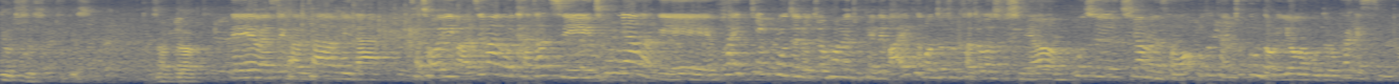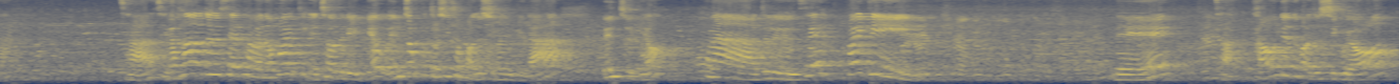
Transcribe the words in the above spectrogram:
느껴주셨으면 좋겠습니다. 감사합니다. 네, 말씀 감사합니다. 자, 저희 마지막으로 다 같이 청량하게 화이팅 포즈를 좀 하면 좋겠는데 마이크 먼저 좀 가져가 주시면 포즈 취하면서 포토타임 조금 더 이어가 보도록 하겠습니다. 자, 제가 하나, 둘, 셋 하면 화이팅 외쳐드릴게요. 왼쪽부터 시선 봐주시면 됩니다. 왼쪽이요. 하나, 둘, 셋, 화이팅! 네. 자, 가운데도 봐주시고요.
